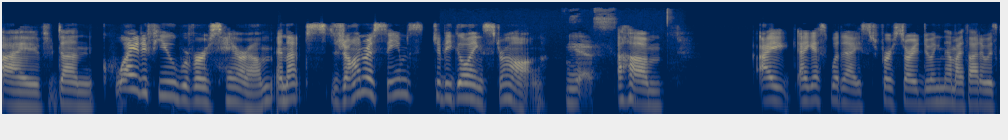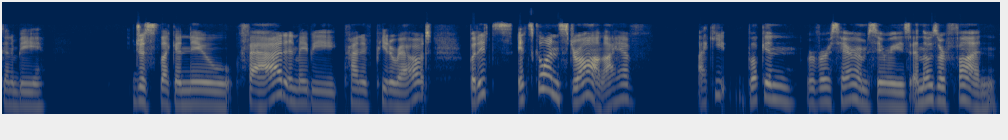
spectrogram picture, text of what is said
I've done quite a few reverse harem, and that genre seems to be going strong. Yes. Um, I I guess when I first started doing them, I thought it was going to be just like a new fad and maybe kind of peter out, but it's it's going strong. I have I keep booking reverse harem series, and those are fun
